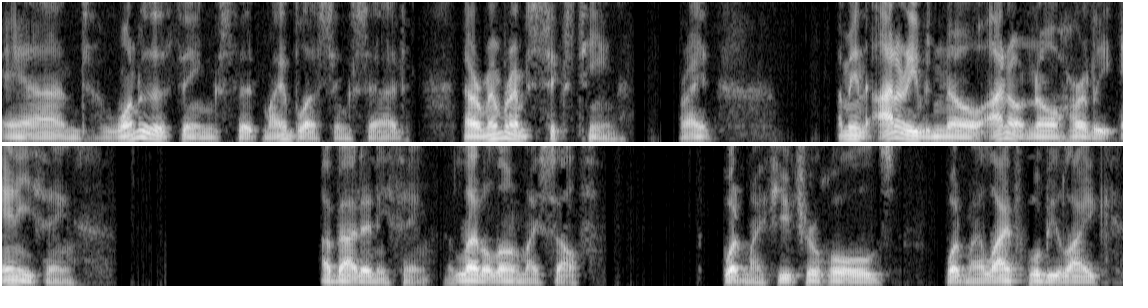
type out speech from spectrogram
And one of the things that my blessing said, now remember, I'm 16, right? I mean, I don't even know, I don't know hardly anything about anything, let alone myself. What my future holds, what my life will be like.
